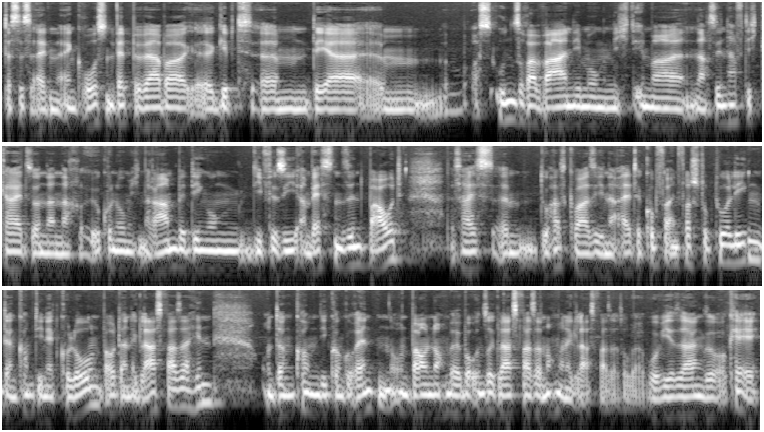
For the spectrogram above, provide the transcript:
dass es ein einen, großen Wettbewerber äh, gibt, ähm, der ähm, aus unserer Wahrnehmung nicht immer nach Sinnhaftigkeit, sondern nach ökonomischen Rahmenbedingungen, die für sie am besten sind, baut. Das heißt, ähm, du hast quasi eine alte Kupferinfrastruktur liegen, dann kommt die Net Cologne, baut da eine Glasfaser hin und dann kommen die Konkurrenten und bauen nochmal über unsere Glasfaser nochmal eine Glasfaser drüber, wo wir sagen so, okay,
